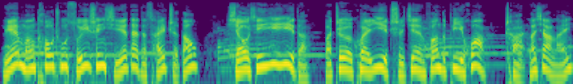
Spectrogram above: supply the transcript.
连忙掏出随身携带的裁纸刀，小心翼翼地把这块一尺见方的壁画铲了下来，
